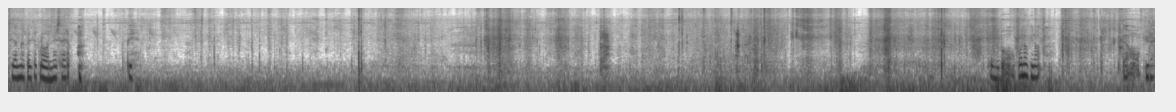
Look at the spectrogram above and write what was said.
เสียมแล้วก็จะกรอนในใส่ดอกอื้อพี่เป็นบอกว่าน้องพี่น้องแต่ออกอยู่ได้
